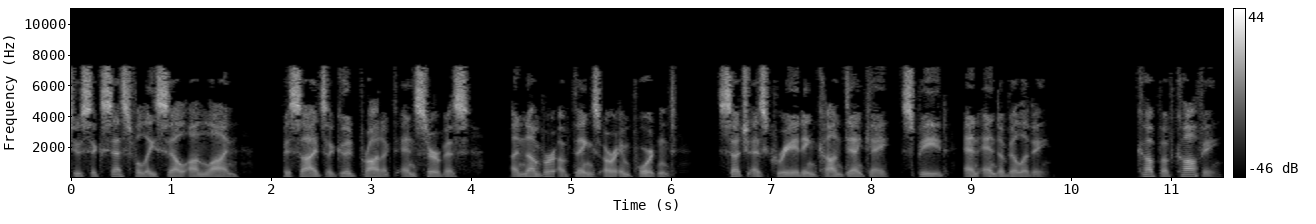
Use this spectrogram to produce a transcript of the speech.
To successfully sell online, Besides a good product and service, a number of things are important, such as creating content, speed, and endability. Cup of coffee?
